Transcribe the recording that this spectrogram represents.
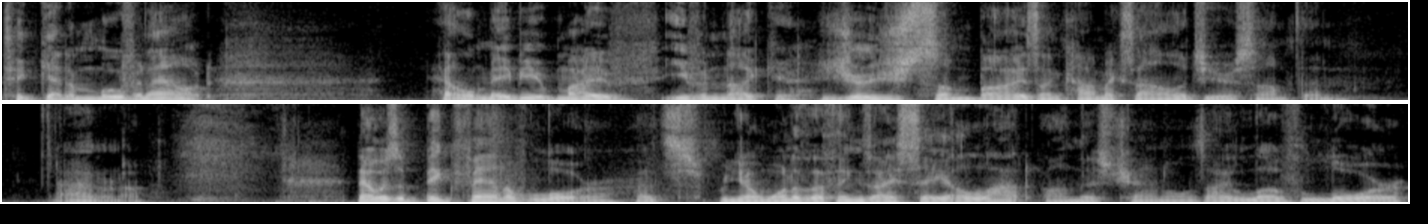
to get them moving out. Hell, maybe it might have even like zhuzhed some buys on Comixology or something. I don't know. Now, as a big fan of lore. That's you know one of the things I say a lot on this channel is I love lore,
